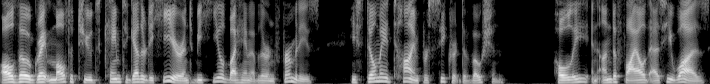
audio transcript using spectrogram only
Although great multitudes came together to hear and to be healed by him of their infirmities, he still made time for secret devotion. Holy and undefiled as he was,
